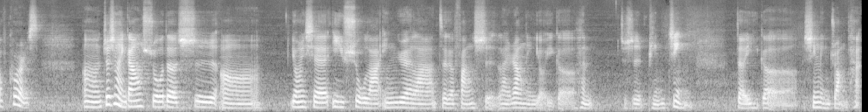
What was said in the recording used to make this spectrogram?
Of course，嗯，就像你刚刚说的是，嗯， 用一些艺术啦、音乐啦这个方式来让你有一个很就是平静的一个心灵状态。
